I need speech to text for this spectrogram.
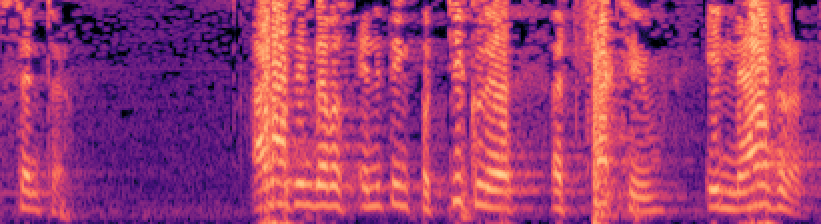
center. I don't think there was anything particular attractive in Nazareth.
